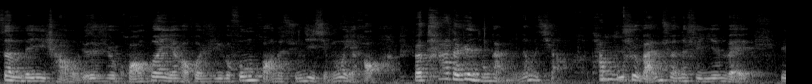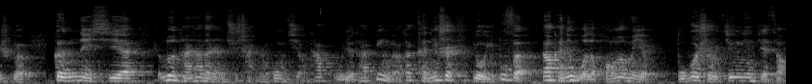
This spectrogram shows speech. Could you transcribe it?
这么的一场，我觉得是狂欢也好，或者是一个疯狂的群体行动也好，说他的认同感没那么强。他不是完全的是因为这个跟那些论坛上的人去产生共情，他我觉得他并没有，他肯定是有一部分，当然肯定我的朋友们也不会是精英阶层，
